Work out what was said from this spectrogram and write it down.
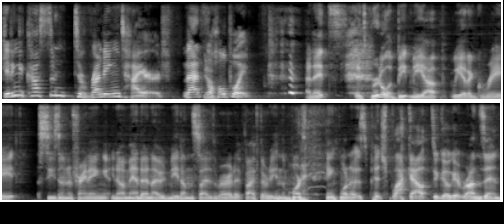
getting accustomed to running tired. That's the whole point. and it's it's brutal. It beat me up. We had a great season of training. You know, Amanda and I would meet on the side of the road at 5:30 in the morning when it was pitch black out to go get runs in.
